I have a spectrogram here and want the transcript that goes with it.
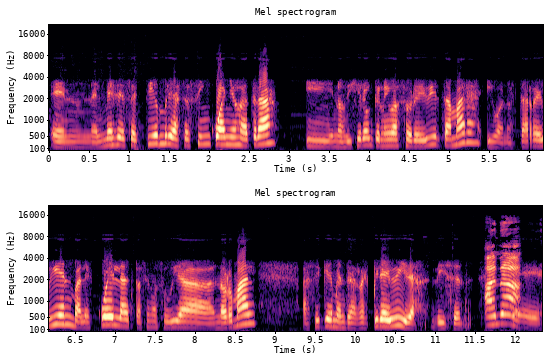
en el mes de septiembre, hace cinco años atrás, y nos dijeron que no iba a sobrevivir Tamara, y bueno, está re bien, va a la escuela, está haciendo su vida normal, así que mientras respira hay vida, dicen. Ana, Eh.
